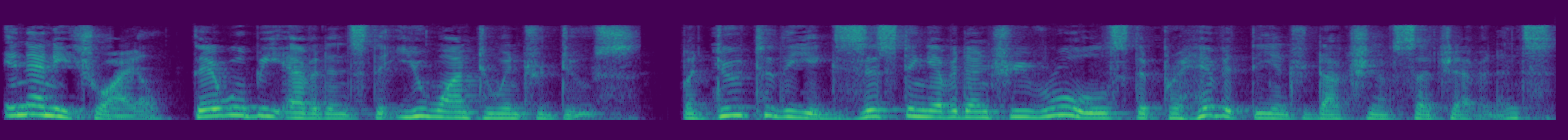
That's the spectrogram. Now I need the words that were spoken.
In any trial, there will be evidence that you want to introduce, but due to the existing evidentiary rules that prohibit the introduction of such evidence,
